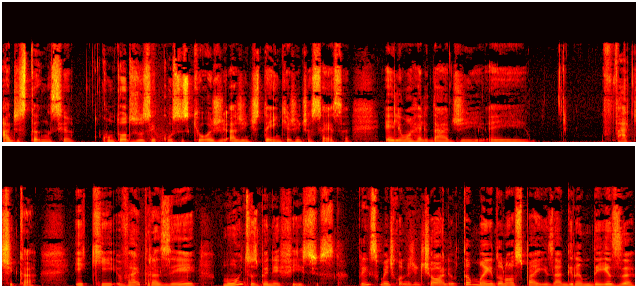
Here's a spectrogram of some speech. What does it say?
à distância, com todos os recursos que hoje a gente tem, que a gente acessa, ele é uma realidade é, fática e que vai trazer muitos benefícios principalmente quando a gente olha o tamanho do nosso país, a grandeza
